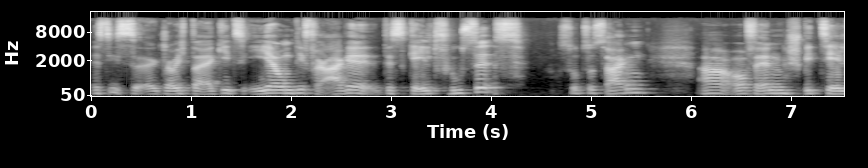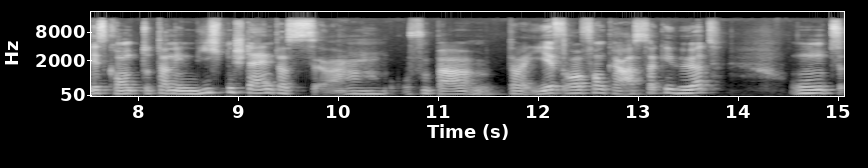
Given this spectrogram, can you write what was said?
Es ist, äh, glaube ich, da geht es eher um die Frage des Geldflusses sozusagen auf ein spezielles Konto dann in Liechtenstein, das äh, offenbar der Ehefrau von Grasser gehört. Und,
